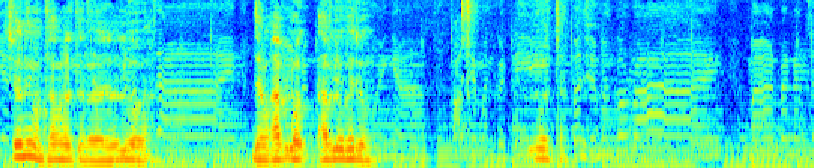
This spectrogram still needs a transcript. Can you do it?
ยังช่วงนี้ผมทำอะไรแต่ละรั่วๆวะเดี๋ยวอัพโหลดอัพรูปให้ดู รั่วจัดบางทีมันก็ร้ายมันเป็นเรื่องธ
